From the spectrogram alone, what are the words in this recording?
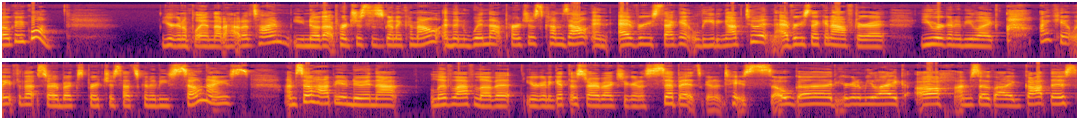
Okay, cool. You're going to plan that ahead of time. You know that purchase is going to come out. And then when that purchase comes out, and every second leading up to it and every second after it, you are going to be like, oh, I can't wait for that Starbucks purchase. That's going to be so nice. I'm so happy I'm doing that live, laugh, love it. You're going to get the Starbucks. You're going to sip it. It's going to taste so good. You're going to be like, oh, I'm so glad I got this.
